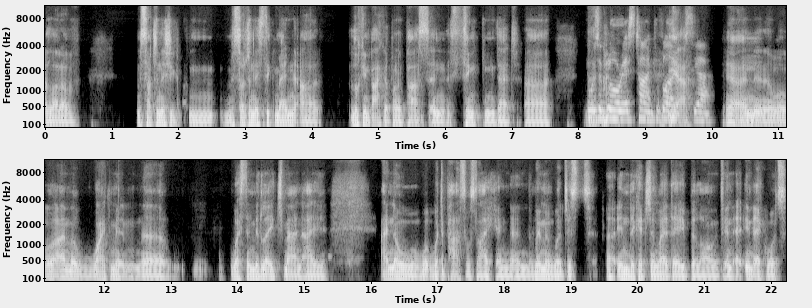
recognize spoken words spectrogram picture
a lot of misogynistic misogynistic men are looking back upon the past and thinking that uh, It was a glorious time for blokes. Yeah. Yeah. yeah, and Mm. uh, well, I'm a white uh, Western middle aged man. I I know what, what the past was like, and, and the women were just uh, in the kitchen where they belonged, in in air quotes,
